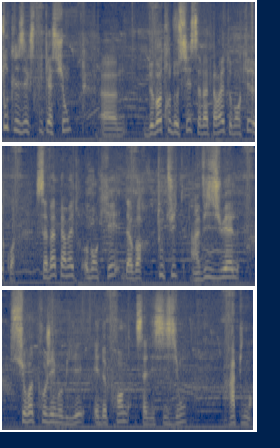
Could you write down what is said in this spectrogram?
toutes les explications euh, de votre dossier, ça va permettre au banquier de quoi? Ça va permettre au banquier d'avoir tout de suite un visuel sur votre projet immobilier et de prendre sa décision rapidement.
